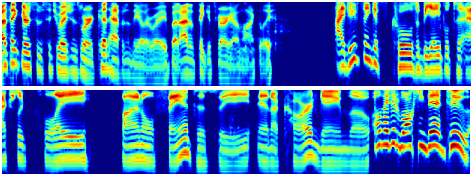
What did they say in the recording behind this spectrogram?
I think there's some situations where it could happen in the other way, but I don't think it's very unlikely. I do think it's cool to be able to actually play Final Fantasy in a card game, though. Oh, they did Walking Dead too.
